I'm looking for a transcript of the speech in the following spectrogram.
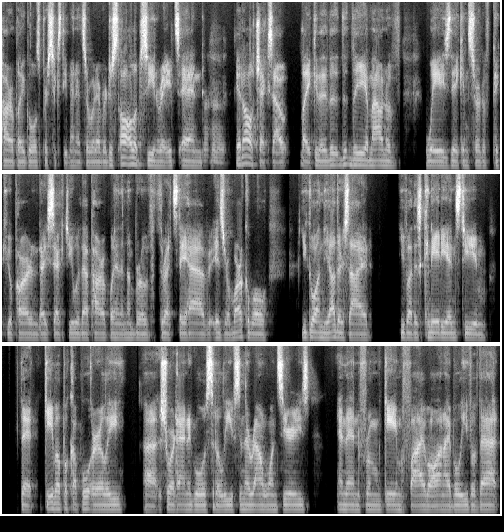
power play goals per 60 minutes or whatever, just all obscene rates. And mm-hmm. it all checks out. Like the, the, the amount of ways they can sort of pick you apart and dissect you with that power play and the number of threats they have is remarkable. You go on the other side, You've got this Canadiens team that gave up a couple early uh, shorthanded goals to the Leafs in their round one series. And then from game five on, I believe of that,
